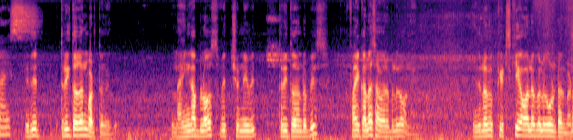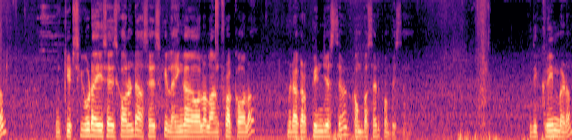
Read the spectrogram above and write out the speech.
నైస్ ఇది త్రీ థౌజండ్ పడుతుంది మీకు. Lehenga blouse with chunni with three thousand rupees five colours అవైలబుల్గా ఉన్నాయి. ఇందులో మీకు కిడ్స్కి అవైలబుల్గా ఉంటుంది మేడం. మీకు కిడ్స్కి కూడా ఏ సైజ్ కావాలంటే ఆ సైజ్కి లెహంగా కావాలా లాంగ్ ఫ్రాక్ కావాలా మీరు అక్కడ పిన్ చేస్తే కంపల్సరీ పంపిస్తాను. ఇది క్రీమ్ మేడం.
